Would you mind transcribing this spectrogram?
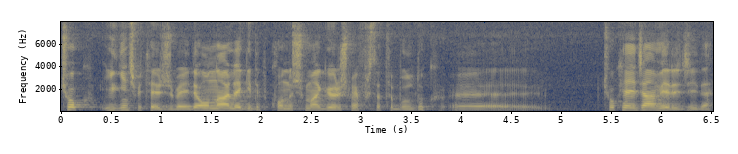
çok ilginç bir tecrübeydi. Onlarla gidip konuşma, görüşme fırsatı bulduk. Ee, çok heyecan vericiydi.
